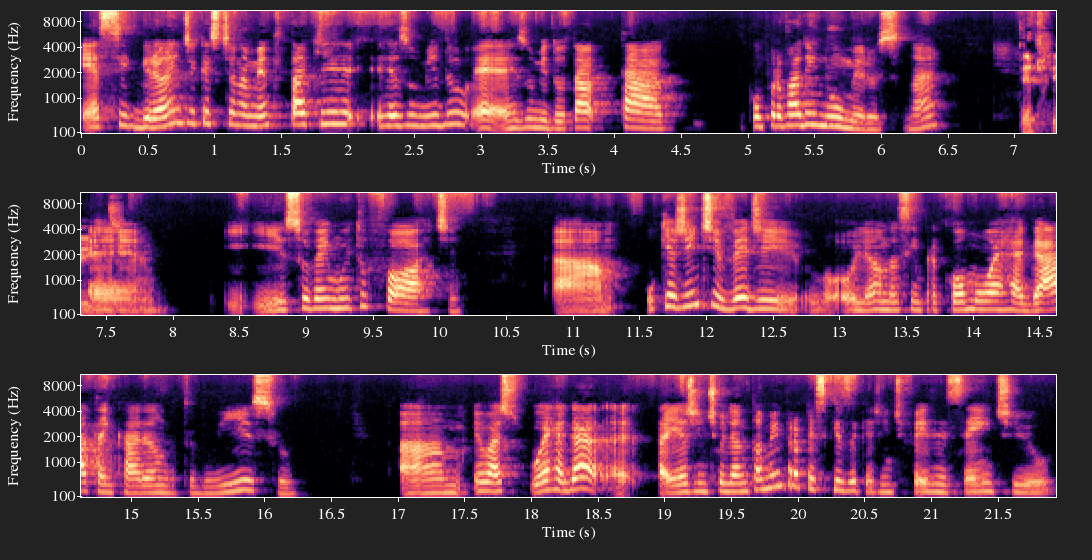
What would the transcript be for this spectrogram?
esse grande questionamento está aqui resumido, é, resumido, está tá comprovado em números, né? Perfeito. É, e isso vem muito forte. Ah, o que a gente vê de olhando assim para como o RH está encarando tudo isso, ah, eu acho o RH é, aí a gente olhando também para a pesquisa que a gente fez recente, eu,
